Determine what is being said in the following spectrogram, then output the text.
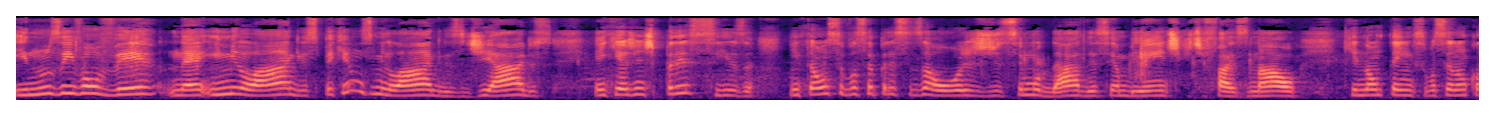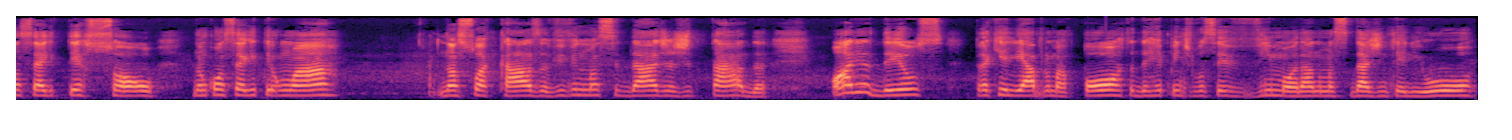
e nos envolver né, em milagres, pequenos milagres diários em que a gente precisa. Então, se você precisa hoje se mudar desse ambiente que te faz mal, que não tem, se você não consegue ter sol, não consegue ter um ar na sua casa, vive numa cidade agitada, ore a Deus para que ele abra uma porta, de repente você vir morar numa cidade interior,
